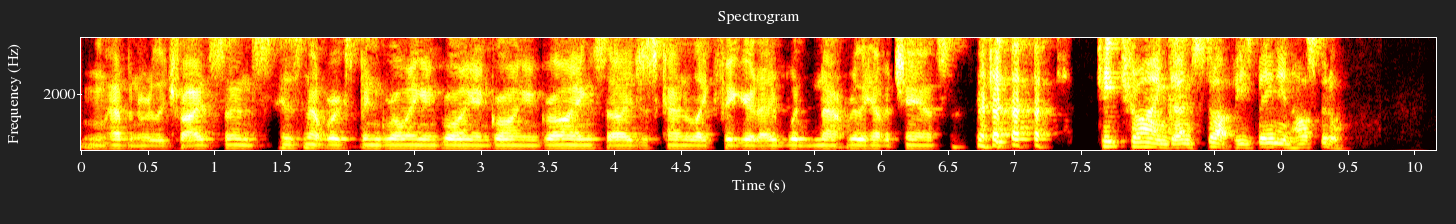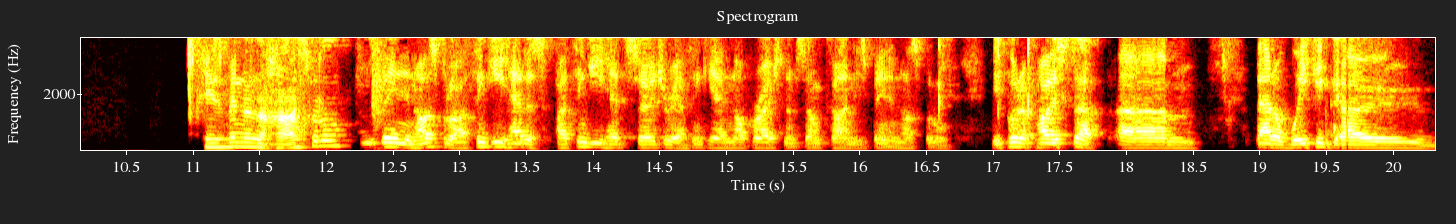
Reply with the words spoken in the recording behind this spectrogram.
Mm, haven't really tried since. His network's been growing and growing and growing and growing. So I just kind of like figured I would not really have a chance. keep, keep trying. Don't stop. He's been in hospital. He's been in the hospital. He's been in hospital. I think he had a. I think he had surgery. I think he had an operation of some kind. He's been in hospital. He put a post up um, about a week ago,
